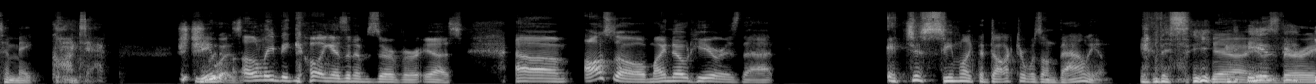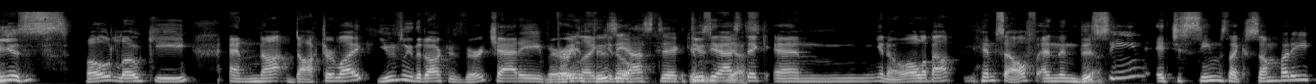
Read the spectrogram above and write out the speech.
to make contact. She You was only be going as an observer. Yes. Um, also, my note here is that it just seemed like the doctor was on Valium in this scene. Yeah, he he is very- he is so low key and not doctor like. Usually, the doctor is very chatty, very, very like you know, enthusiastic. and- enthusiastic yes. and you know all about himself and then this Yes. scene it just seems like somebody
